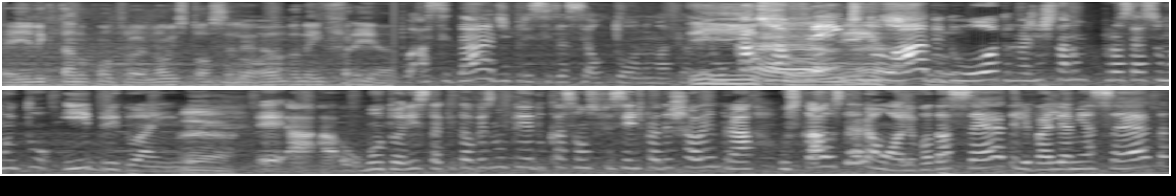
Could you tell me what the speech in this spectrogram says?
É ele que tá no controle. Eu não estou acelerando nem freando. A cidade precisa ser autônoma também. o carro Isso, da frente, do isso. lado e do outro, a gente está num processo muito híbrido ainda. É. É, a- a- o motorista aqui talvez não tenha educação suficiente para deixá-lo entrar. Os carros terão, olha, eu vou dar seta, ele vai ler a minha seta,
